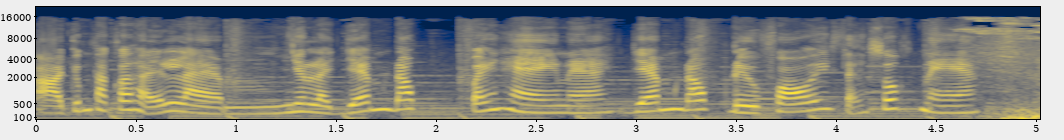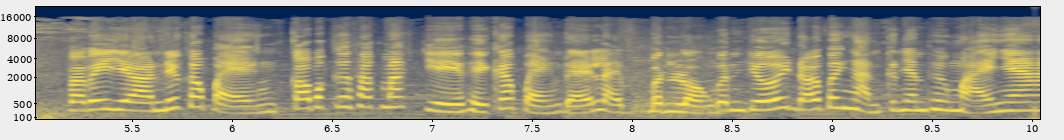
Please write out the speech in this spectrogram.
À, chúng ta có thể làm như là giám đốc bán hàng nè, giám đốc điều phối sản xuất nè. Và bây giờ nếu các bạn có bất cứ thắc mắc gì thì các bạn để lại bình luận bên dưới đối với ngành kinh doanh thương mại nha.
